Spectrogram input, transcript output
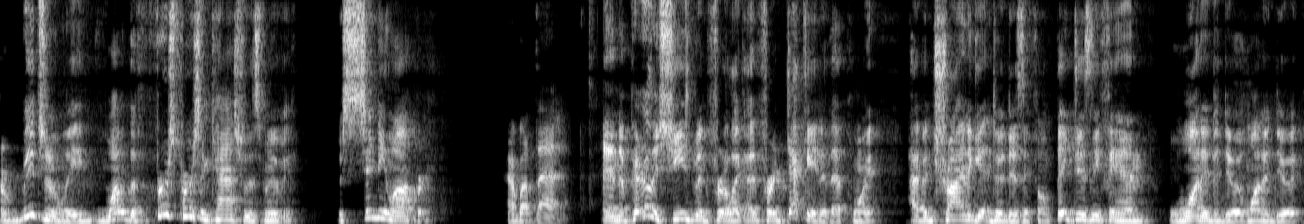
originally, one of the first person cast for this movie was Cyndi Lauper. How about that? And apparently she's been for like uh, for a decade at that point had been trying to get into a Disney film. Big Disney fan, wanted to do it, wanted to do it.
